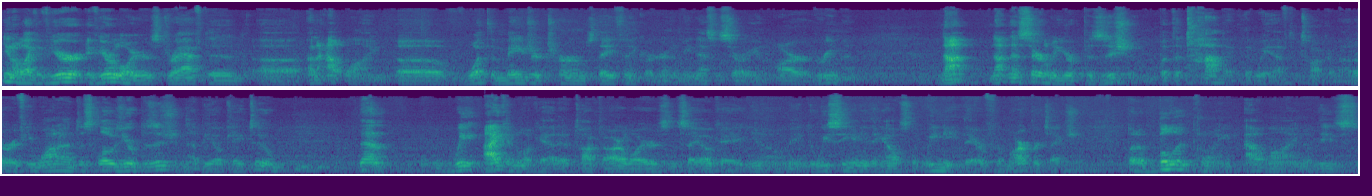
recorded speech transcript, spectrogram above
you know, like if your, if your lawyers drafted, uh, an outline of what the major terms they think are gonna be necessary in our agreement, not, not necessarily your position, but the topic that we have to talk about, or if you wanna disclose your position, that'd be okay too. Then we, I can look at it, talk to our lawyers and say, okay, you know, I mean, do we see anything else that we need there from our protection? But a bullet point outline of these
